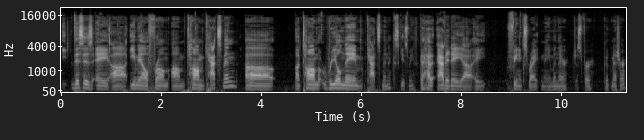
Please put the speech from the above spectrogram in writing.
e- this is a uh, email from um, Tom Katzman. Uh, uh, Tom, real name Katzman. Excuse me. I had added a uh, a Phoenix Wright name in there just for good measure.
